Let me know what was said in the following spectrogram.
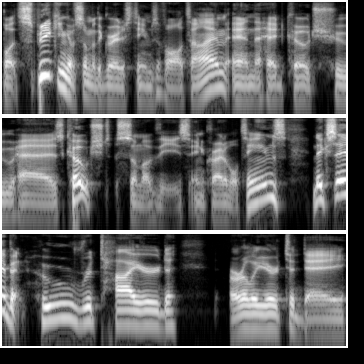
but speaking of some of the greatest teams of all time and the head coach who has coached some of these incredible teams, Nick Saban, who retired earlier today.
